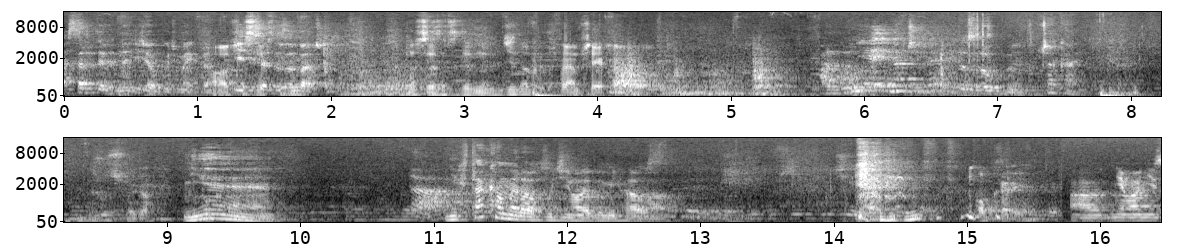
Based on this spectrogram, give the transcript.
asertywny, idź obudź Majka. O, Jeśli chcesz to zobaczyć. Proszę z Dzień dobry, trwałem przejechał. Albo nie, inaczej lepiej to zróbmy. Czekaj. Rzućmy go. Nie. Tak. Niech ta kamera obudzi małego Michała. Okej. A nie ma nic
